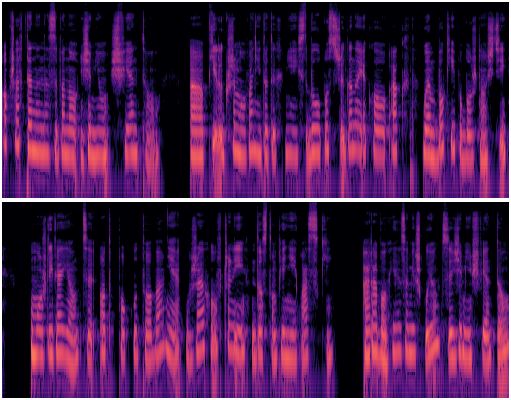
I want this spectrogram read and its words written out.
Obszar ten nazywano Ziemią Świętą, a pielgrzymowanie do tych miejsc było postrzegane jako akt głębokiej pobożności umożliwiający odpokutowanie grzechów, czyli dostąpienie łaski. Arabowie zamieszkujący Ziemię Świętą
